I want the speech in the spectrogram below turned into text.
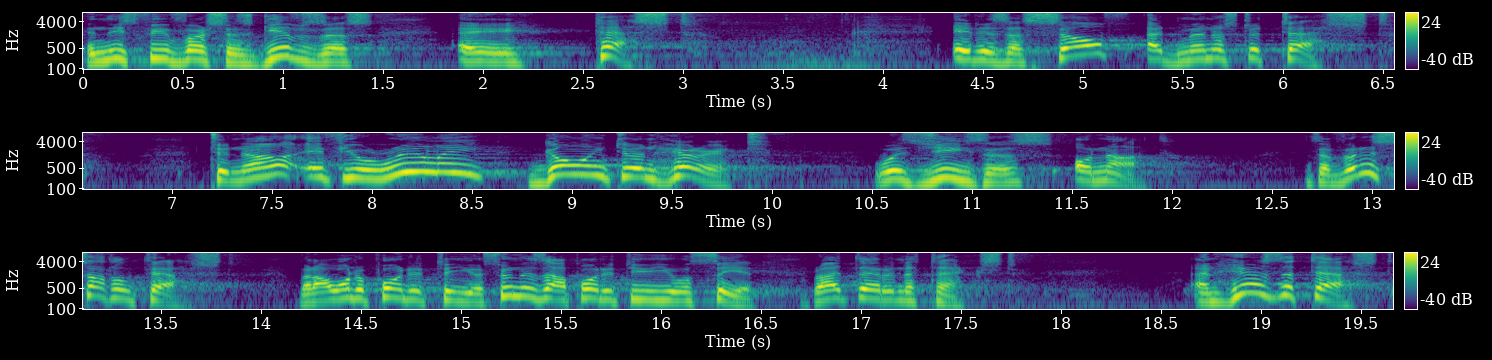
in these few verses gives us a test it is a self administered test to know if you're really going to inherit with Jesus or not. It's a very subtle test, but I want to point it to you. As soon as I point it to you, you will see it right there in the text. And here's the test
